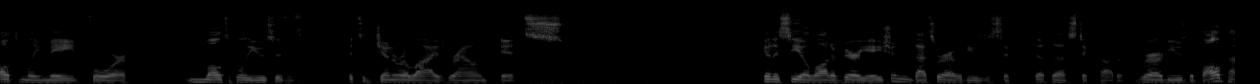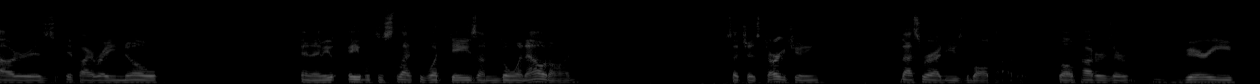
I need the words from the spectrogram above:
ultimately made for multiple uses. It's, it's a generalized round. It's going to see a lot of variation. That's where I would use the stick, uh, the stick powder. Where I would use the ball powder is if I already know and I'm able to select what days I'm going out on, such as target shooting. That's where I'd use the ball powder. Ball powders are very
